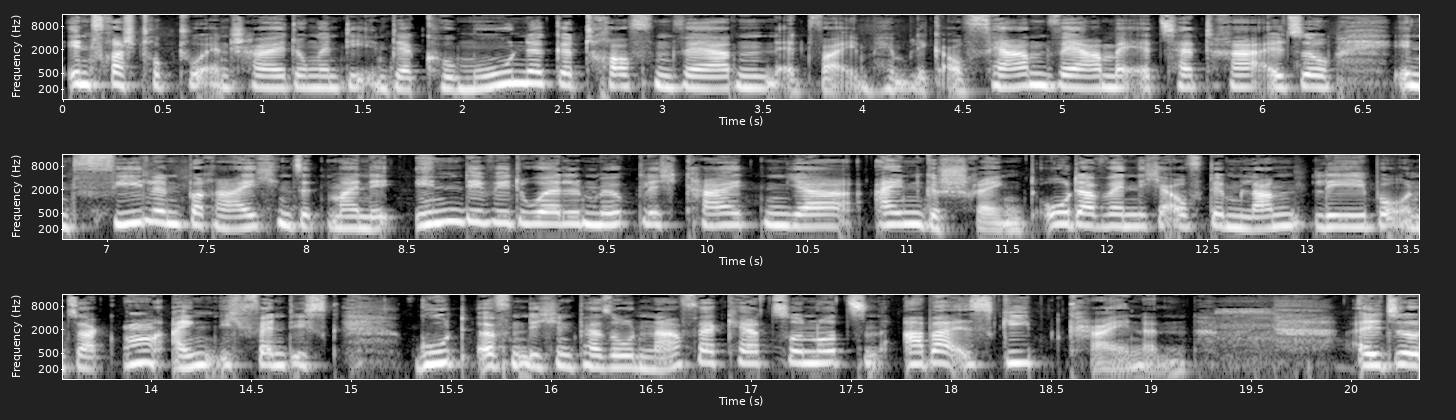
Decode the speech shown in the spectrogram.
Infrastrukturentscheidungen, die in der Kommune getroffen werden, etwa im Hinblick auf Fernwärme etc. Also in vielen Bereichen sind meine individuellen Möglichkeiten ja eingeschränkt. Oder wenn ich auf dem Land lebe und sage, hm, eigentlich fände ich es gut, öffentlichen Personennahverkehr zu nutzen, aber es gibt keinen. Also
